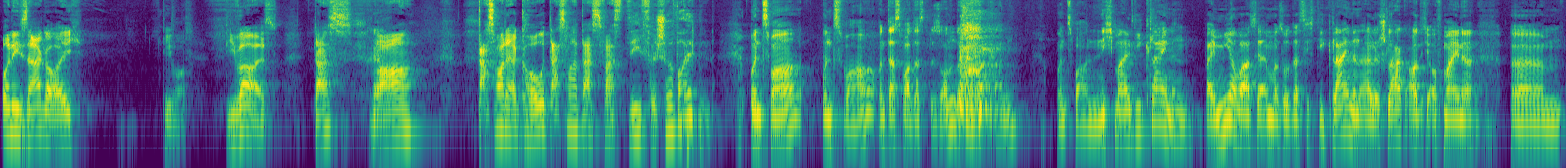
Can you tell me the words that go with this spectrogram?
Und ich sage euch, Die war's. die war es. Das war, das war der Code, das war das, was die Fische wollten. Und zwar, und zwar, und das war das Besondere daran, und zwar nicht mal die Kleinen. Bei mir war es ja immer so, dass sich die Kleinen alle schlagartig auf meine ähm,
